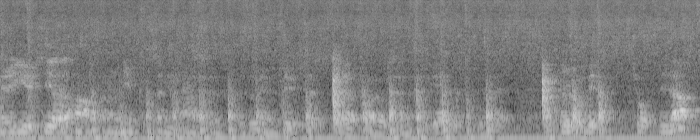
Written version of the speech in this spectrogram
going to use the other half and then you else in because we're going to do just stir fry with something together. So a little bit chopped it up.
